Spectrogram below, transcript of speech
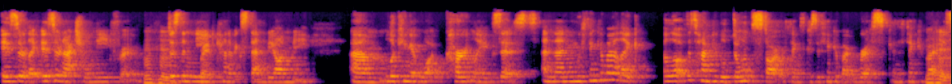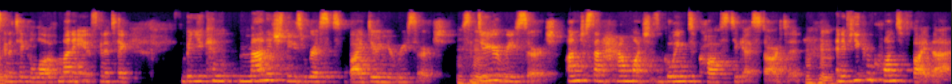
is there like is there an actual need for it mm-hmm. does the need right. kind of extend beyond me um, looking at what currently exists and then when we think about like a lot of the time people don't start with things because they think about risk and they think about mm-hmm. it's going to take a lot of money it's going to take but you can manage these risks by doing your research. Mm-hmm. So do your research, understand how much it's going to cost to get started. Mm-hmm. And if you can quantify that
